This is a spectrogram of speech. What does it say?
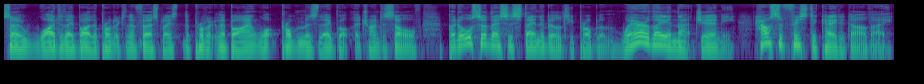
so why do they buy the product in the first place? The product they're buying, what problem is they've got they're trying to solve, but also their sustainability problem. Where are they in that journey? How sophisticated are they?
